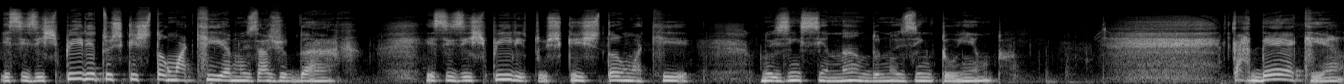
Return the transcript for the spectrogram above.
esses espíritos que estão aqui a nos ajudar, esses espíritos que estão aqui nos ensinando, nos intuindo. Kardec,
